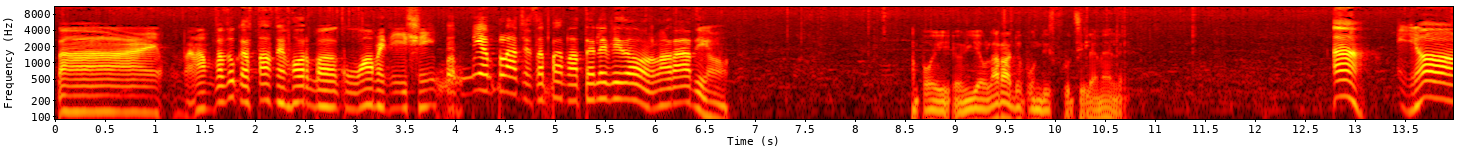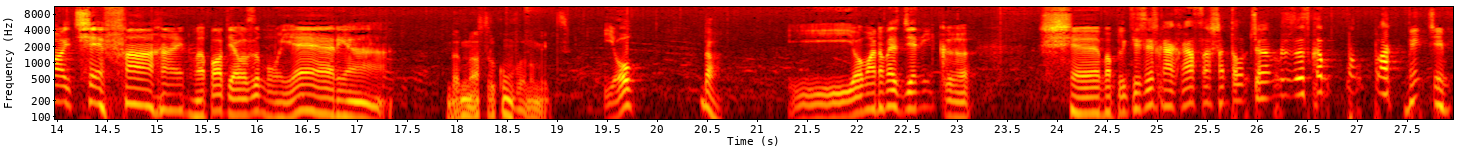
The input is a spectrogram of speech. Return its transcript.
Păi, am văzut că stați de vorbă cu oamenii și mie îmi place să par la televizor, la radio. Apoi eu la radio pun discuțiile mele. Ah, ioi, ce fain, mă pot eu auzi muieria. Dar dumneavoastră cum vă numiți? Eu? Da, Eu mă numesc Genică și mă plictisesc acasă și atunci am zis că îmi plac micii,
